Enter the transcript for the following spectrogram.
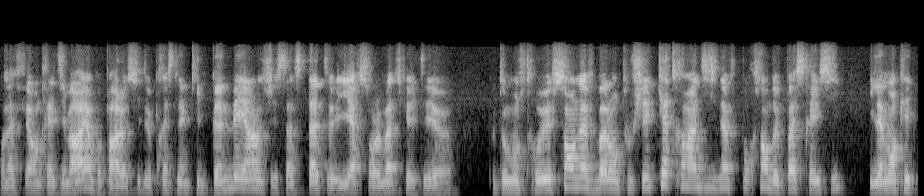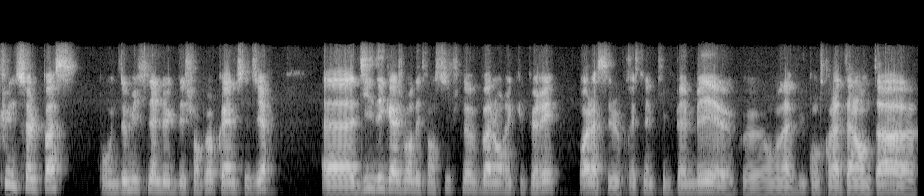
on a fait André Di Maria, on peut parler aussi de Presnel Kimpembe. Hein. J'ai sa stat hier sur le match qui a été euh, plutôt monstrueux. 109 ballons touchés, 99% de passes réussies. Il a manqué qu'une seule passe pour une demi-finale de Ligue des Champions, quand même, c'est dire. 10 euh, dégagements défensifs, 9 ballons récupérés. Voilà, c'est le Presnel Kimpembe qu'on a vu contre l'Atalanta.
